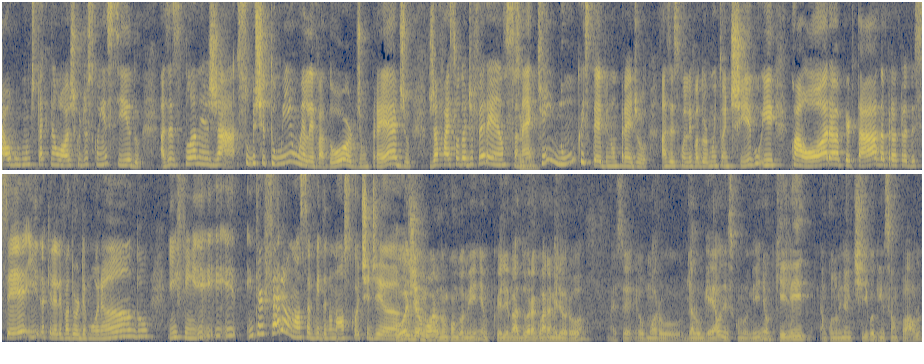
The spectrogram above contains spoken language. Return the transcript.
algo muito tecnológico desconhecido. Às vezes, planejar, substituir um elevador de um prédio já faz toda a diferença, né? Sim. né? Quem nunca esteve num prédio, às vezes, com um elevador muito antigo e com a hora apertada para descer e aquele elevador demorando, enfim, e, e, e interfere na nossa vida, no nosso cotidiano. Hoje eu moro num condomínio que o elevador agora melhorou mas é, eu moro de aluguel nesse condomínio, que ele é um condomínio antigo aqui em São Paulo,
